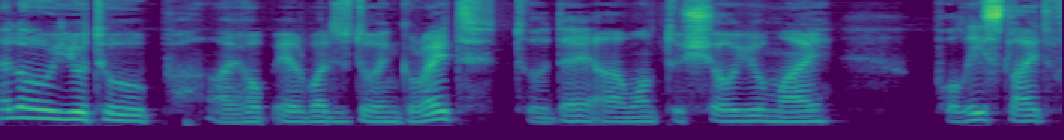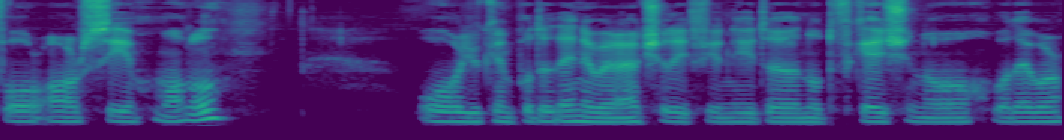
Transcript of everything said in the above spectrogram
Hello YouTube, I hope everybody's doing great. Today I want to show you my police light for RC model or you can put it anywhere actually if you need a notification or whatever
